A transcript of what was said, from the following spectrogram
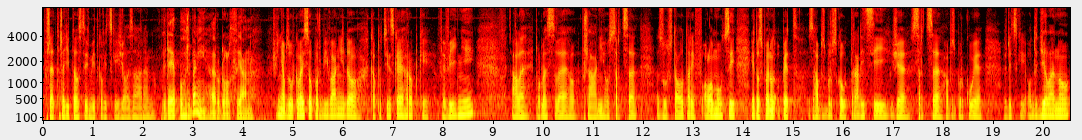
před ředitelstvím Vítkovických železáren. Kde je pohřbený Rudolf Jan? Všichni Habsburkové jsou pohřbíváni do kapucínské hrobky ve Vídni ale podle svého přáního srdce zůstalo tady v Olomouci. Je to spojeno opět s habsburskou tradicí, že srdce Habsburku je vždycky odděleno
